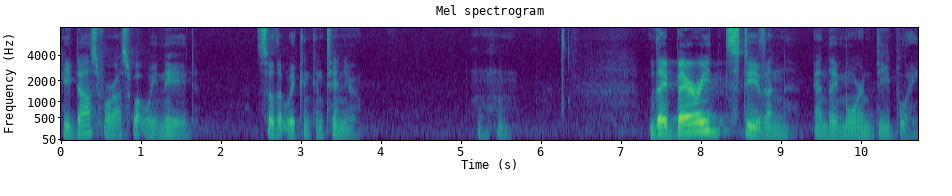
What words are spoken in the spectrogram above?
he does for us what we need so that we can continue. Mm-hmm. They buried Stephen and they mourned deeply.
